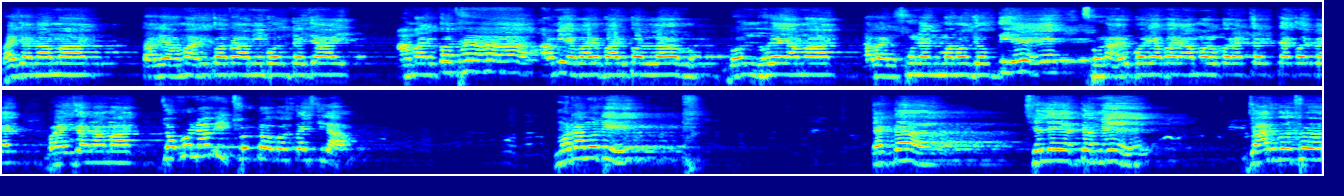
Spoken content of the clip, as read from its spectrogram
ভাইজান আমার, তাহলে আমার কথা আমি বলতে যাই আমার কথা আমি এবার বার করলাম। বন্ধুরে আমার, আবার শুনেন মনোযোগ দিয়ে, শোনার পরে আবার আমল করার চেষ্টা করবেন। ভাইজান আমার, যখন আমি ছোট অবস্থায় ছিলাম, মোটামুটি একটা ছেলে, একটা মেয়ে চার বছর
